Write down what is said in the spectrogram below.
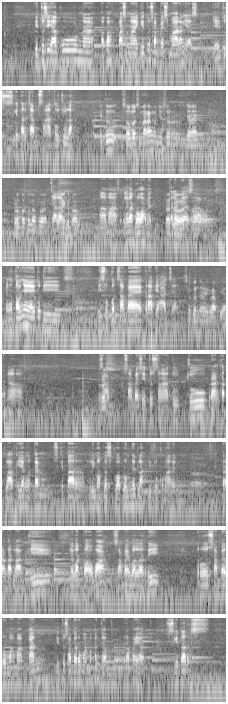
itu sih aku na apa pas naik itu sampai Semarang ya, ya itu sekitar jam setengah tujuh lah. itu Solo Semarang menyusur jalan protokol apa Jalan. naik ke tol Ah, mas, lewat bawah met, Lewat jalan bawah, biasa. oh. Yang tolnya ya itu di di Sukun sampai Kerapia aja. Sukun sampai Kerapia Nah, terus sam- sampai situ setengah tujuh berangkat lagi yang ngetem sekitar 15-20 menit lah itu kemarin eh, berangkat lagi lewat bawah sampai Waleri terus sampai rumah makan. Itu sampai rumah makan jam berapa ya? Sekitar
